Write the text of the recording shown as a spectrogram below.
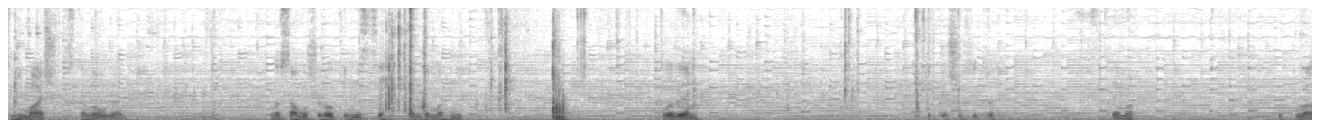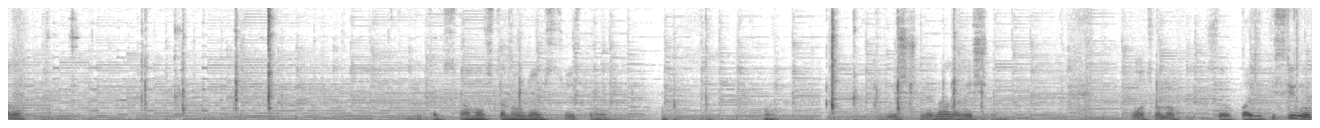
Знімач встановлюємо на саме широке місце, там де магніт. Кладемо така що хитра система. Поклали. І так само встановлюємо з цієї сторони. Ой, вище не треба, нижче. От воно все в пазі підсіло.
